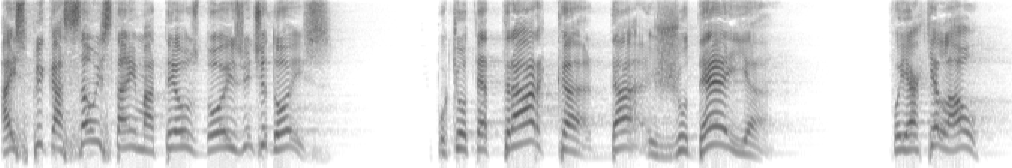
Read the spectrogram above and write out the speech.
A explicação está em Mateus 2, 22. Porque o tetrarca da Judéia foi Arquelau.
